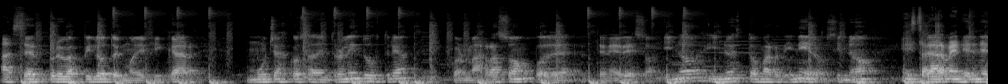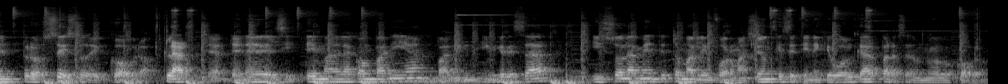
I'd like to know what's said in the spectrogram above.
hacer pruebas piloto y modificar muchas cosas dentro de la industria, con más razón poder tener eso. Y no, y no es tomar dinero, sino estar en el proceso de cobro. Claro. O sea, tener el sistema de la compañía para ingresar y solamente tomar la información que se tiene que volcar para hacer un nuevo cobro.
